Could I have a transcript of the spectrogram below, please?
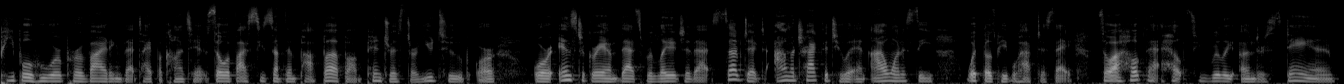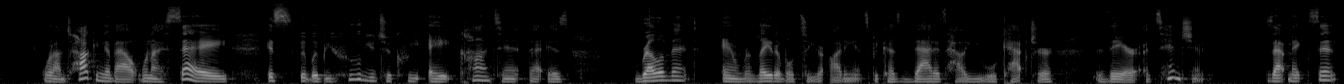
people who are providing that type of content. So if I see something pop up on Pinterest or YouTube or or Instagram that's related to that subject, I'm attracted to it and I want to see what those people have to say. So I hope that helps you really understand what I'm talking about when I say it's it would behoove you to create content that is relevant and relatable to your audience because that is how you will capture their attention. Does that make sense?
